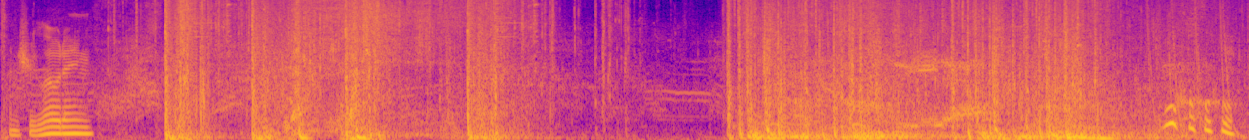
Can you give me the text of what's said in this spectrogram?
Finish reloading. Ooh,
